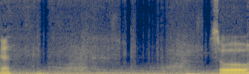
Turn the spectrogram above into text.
Yan. So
